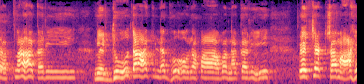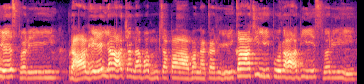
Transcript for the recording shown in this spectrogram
రత్నాకరి నిర్ధూతాకిల ఘోర పావనకరి ప్రత్యక్ష మాహేశ్వరి ప్రాళేయాచల వంశ పావనకరి కాశీపురాధీశ్వరి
